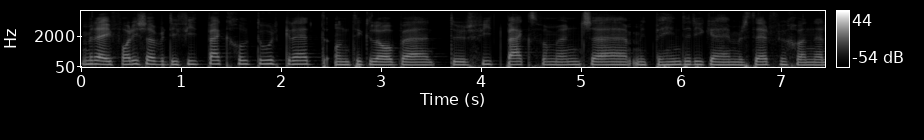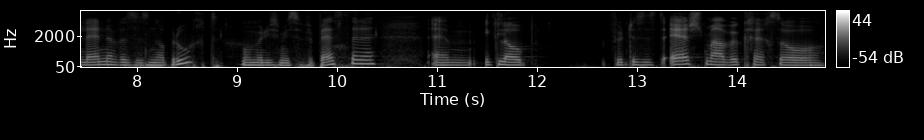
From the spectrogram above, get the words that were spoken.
Wir haben vorhin schon über die Feedback-Kultur geredet und ich glaube, durch Feedbacks von Menschen mit Behinderungen haben wir sehr viel können lernen, was es noch braucht, wo wir uns müssen verbessern müssen. Ähm, ich glaube, für das es das erste Mal wirklich so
